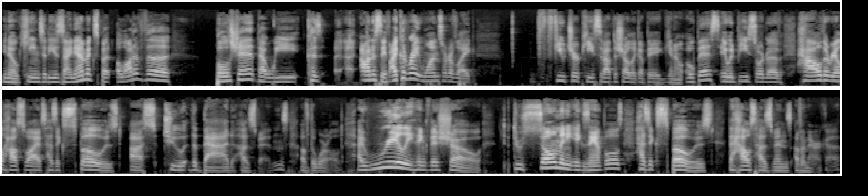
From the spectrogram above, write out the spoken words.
you know keen to these dynamics but a lot of the bullshit that we because uh, honestly if i could write one sort of like future piece about the show like a big you know opus it would be sort of how the real housewives has exposed us to the bad husbands of the world. I really think this show through so many examples has exposed the house husbands of america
